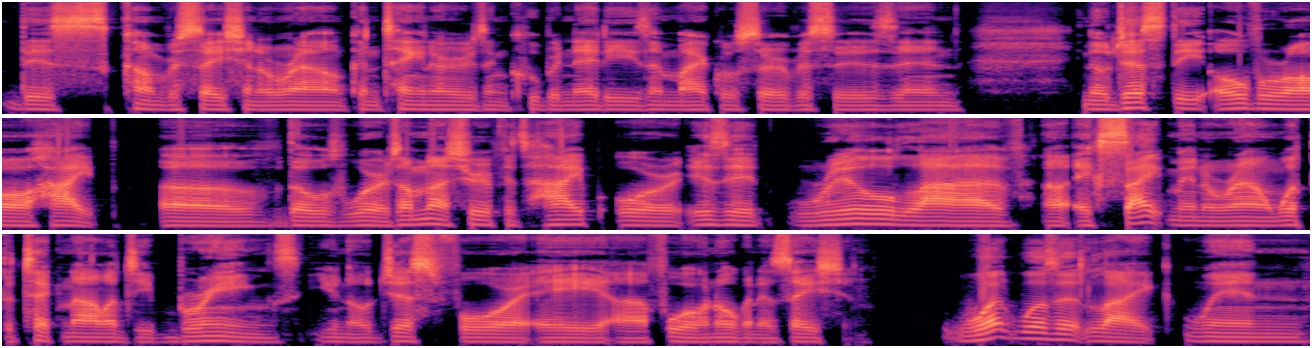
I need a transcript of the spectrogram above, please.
this conversation around containers and kubernetes and microservices and you know just the overall hype of those words. I'm not sure if it's hype or is it real live uh, excitement around what the technology brings, you know, just for a uh, for an organization. What was it like when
